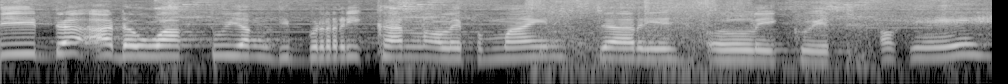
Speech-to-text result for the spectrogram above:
tidak ada waktu yang diberikan oleh pemain dari Liquid. Oke,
